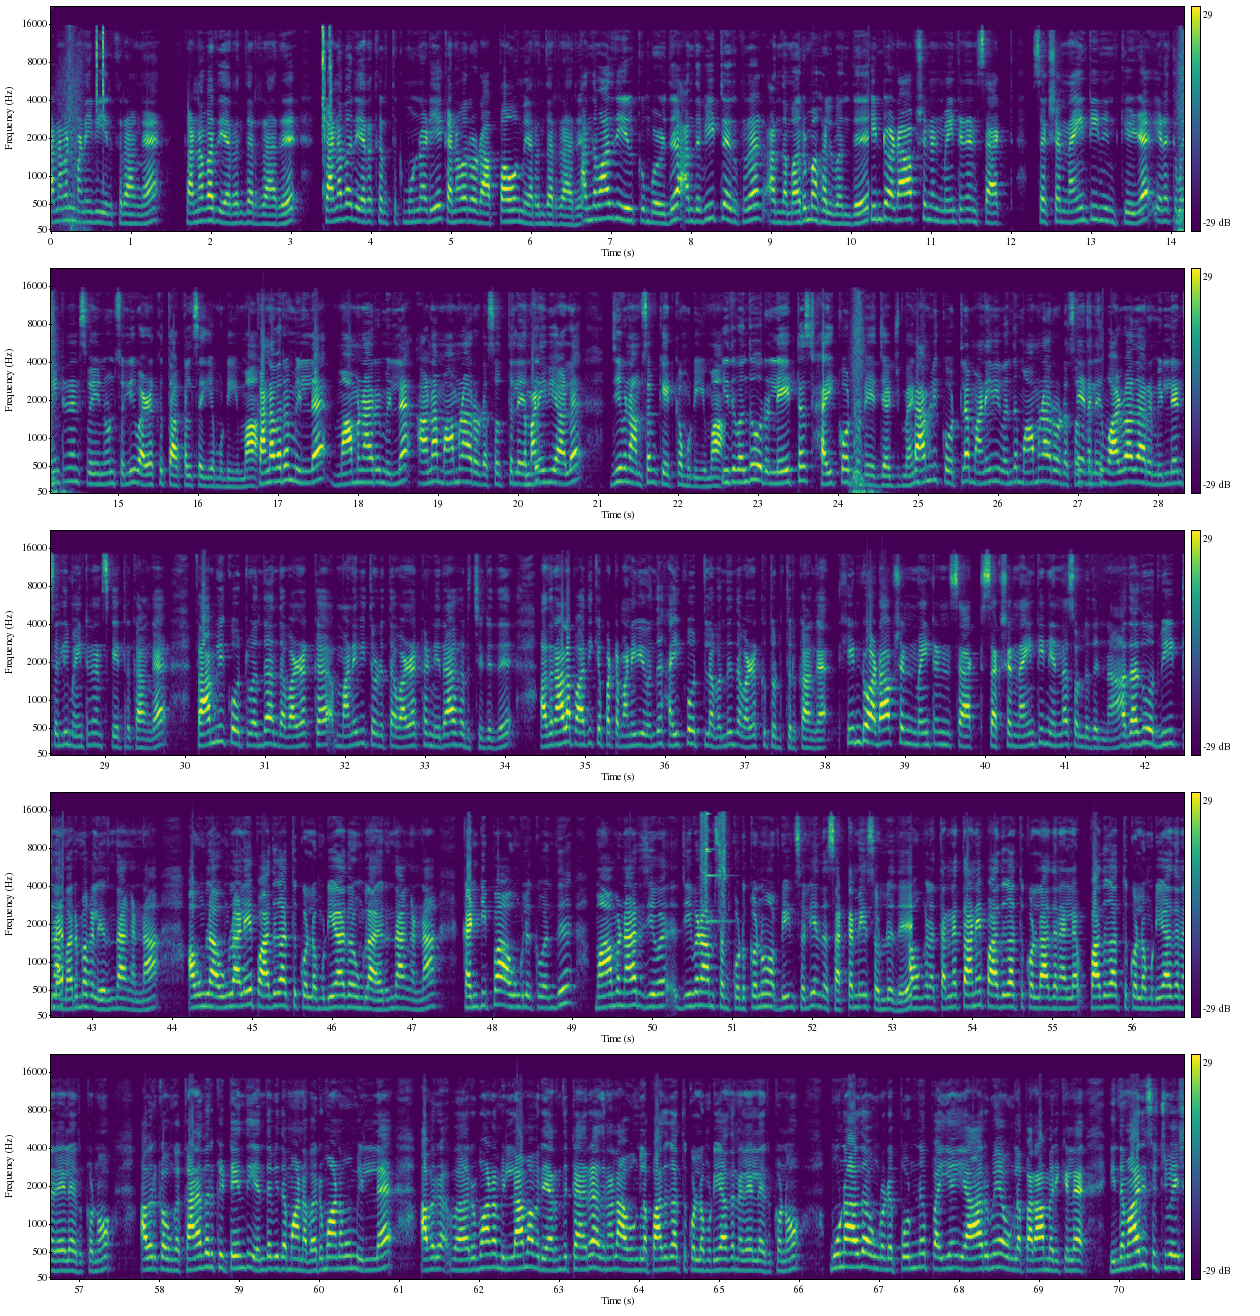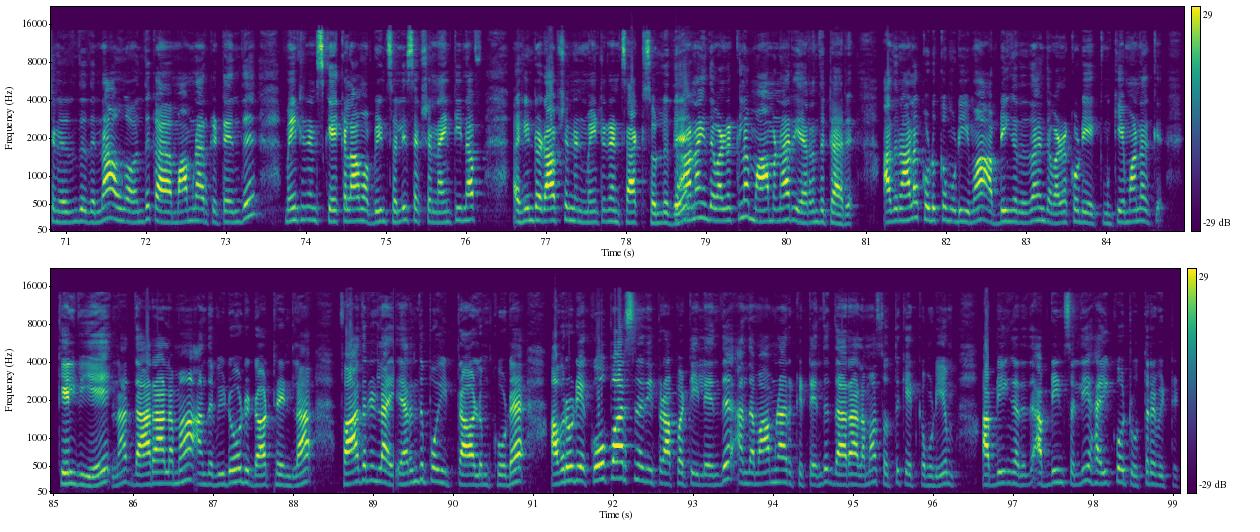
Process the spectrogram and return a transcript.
கணவன் மனைவி இருக்கிறாங்க. கணவர் இறந்துடுறாரு கணவர் இறக்கறதுக்கு முன்னாடியே கணவரோட அப்பாவும் இறந்துடுறாரு அந்த மாதிரி இருக்கும் பொழுது அந்த வீட்டில் இருக்கிற அந்த மருமகள் வந்து Hindu adoption and maintenance act section நைன்டீனின் கீழே எனக்கு மெயின்டெனன்ஸ் வேணும்னு சொல்லி வழக்கு தாக்கல் செய்ய முடியுமா? கணவரும் இல்லை மாமனாரும் இல்லை ஆனால் மாமனாரோட சொத்துல மனைவியால ஜீவனாம்சம் கேட்க முடியுமா? இது வந்து ஒரு லேட்டஸ்ட் ஹைகோர்ட்டுடைய ஜட்ஜ்மெண்ட் ஃபேமிலி கோர்ட்டில் மனைவி வந்து மாமனாரோட சொத்துல வாழ்வாதாரம் இல்லைன்னு சொல்லி மெயின்டெனன்ஸ் கேட்டிருக்காங்க. ஃபேமிலி கோர்ட் வந்து அந்த வழக்கை மனைவி தொடுத்த வழக்கை நிராகரிச்சிடுது. அதனால் பாதிக்கப்பட்ட மனைவி வந்து ஹைகோர்ட்டில் வந்து இந்த வழக்கு தொடுத்திருக்காங்க. Hindu adoption maintenance act section nineteen என்ன சொல்லுதுன்னா அதாவது ஒரு வீட்டில் மருமகள் இருந்தாங்கன்னா அவங்கள அவங்களாலே பாதுகாத்து கொள்ள முடியாதவங்களா இருந்தாங்கன்னா கண்டிப்பாக அவங்களுக்கு வந்து மாமனார் ஜீவ ஜீவனாம்சம் கொடுக்கணும் அப்படின்னு சொல்லி அந்த சட்டமே சொல்லுது. அவங்கள தன்னைத்தானே பாதுகாத்து கொள்ளாத நில பாதுகாத்து கொள்ள முடியாத நிலையில் இருக்கணும். அவருக்கு அவங்க கணவர்கிட்டேருந்து எந்த விதமான வருமானமும் இல்லை. அவர் வருமானம் இல்லாமல் அவர் இறந்துட்டார். அதனால் அவங்கள பாதுகாத்து கொள்ள முடியாத நிலையில் இருக்கணும். மூணாவது அவங்களோட பொண்ணு பையன் யாருமே அவங்கள பராமரிக்கலை. இந்த மாதிரி சுச்சுவேஷன் இருந்ததுன்னா அவங்க வந்து க மாமனார்கிட்டேருந்து மெயின்டெனன்ஸ் கேட்கலாம் அப்படின்னு சொல்லி section nineteen of Hindu adoption and maintenance act சொல்லுது. ஆனால் இந்த வழக்கில் மாமனார் இறந்துட்டாரு. அதனால் கொடுக்க முடியுமா அப்படிங்கிறது தான் இந்த வழக்குடைய முக்கியமான கே- கேள்வியே. நான் தாராளமாக அந்த விடோடு டாக்டரின்லா ஃபாதர்ன்லா இறந்து போயிட்டாலும் கூட அவருடைய கோபார்சனரி ப்ராப்பர்ட்டிலேருந்து அந்த மாமனார்கிட்டேருந்து தாராளமாக சொத்து கேட்க முடியும் அப்படிங்கிறது அப்படின்னு சொல்லி ஹைகோர்ட் உத்தரவிட்டு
